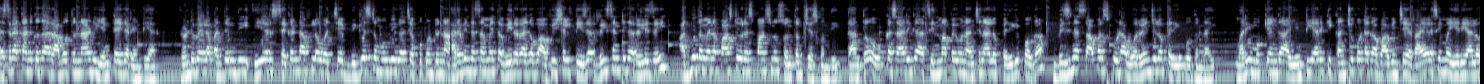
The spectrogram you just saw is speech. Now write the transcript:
దసరా కానుకగా రాబోతున్నాడు యంగ్ టైగర్ ఎన్టీఆర్. రెండు వేల పద్దెనిమిది ఇయర్ సెకండ్ హాఫ్లో వచ్చే బిగ్గెస్ట్ మూవీగా చెప్పుకుంటున్న అరవింద సమేత వీరరాఘవ అఫీషియల్ టీజర్ రీసెంట్గా రిలీజ్ అయి అద్భుతమైన పాజిటివ్ రెస్పాన్స్ను సొంతం చేసుకుంది. దాంతో ఒక్కసారిగా సినిమాపై ఉన్న అంచనాలు పెరిగిపోగా బిజినెస్ ఆఫర్స్ కూడా ఓ రేంజ్లో పెరిగిపోతున్నాయి. మరీ ముఖ్యంగా ఎన్టీఆర్కి కంచుకోటగా భావించే రాయలసీమ ఏరియాలో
